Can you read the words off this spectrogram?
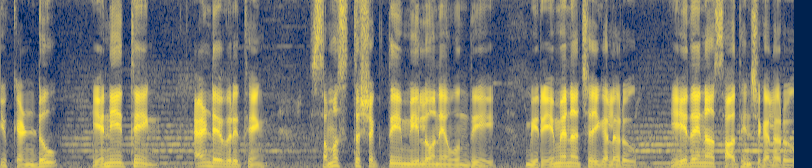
you can do anything and everything సమస్త శక్తి మీలోనే ఉంది. మీరు ఏమైనా చేయగలరు? ఏదైనా సాధించగలరు?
